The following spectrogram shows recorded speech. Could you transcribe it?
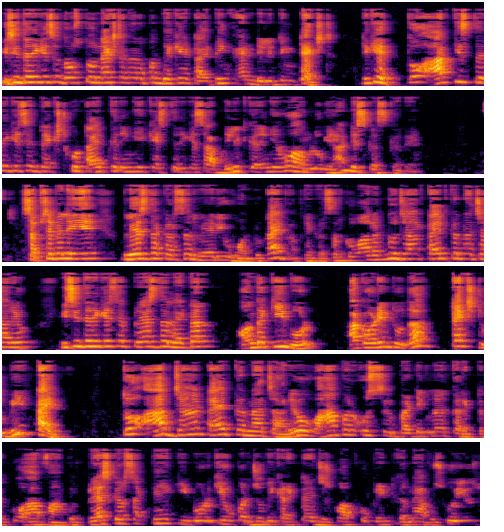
इसी तरीके से दोस्तों नेक्स्ट अगर अपन देखें टाइपिंग एंड डिलीटिंग टेक्स्ट ठीक है? तो आप किस तरीके से टेक्स्ट को टाइप करेंगे, किस तरीके से आप डिलीट करेंगे, वो हम लोग यहाँ डिस्कस कर रहे हैं। सबसे पहले ये place the cursor where you want to type अपने कर्सर को वहाँ रख दो जहाँ टाइप करना चाह रहे हो। इसी तरीके से press the letter on the keyboard according to the text to be typed तो आप जहाँ टाइप करना चाह रहे हो, वहाँ पर उस पर्टिकुलर करेक्टर को आप वहाँ पर प्रेस कर सकते हैं। कीबोर्ड के ऊपर जो भी करेक्टर है, जिसको आपको प्रिंट करना है, आप उसको यूज़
